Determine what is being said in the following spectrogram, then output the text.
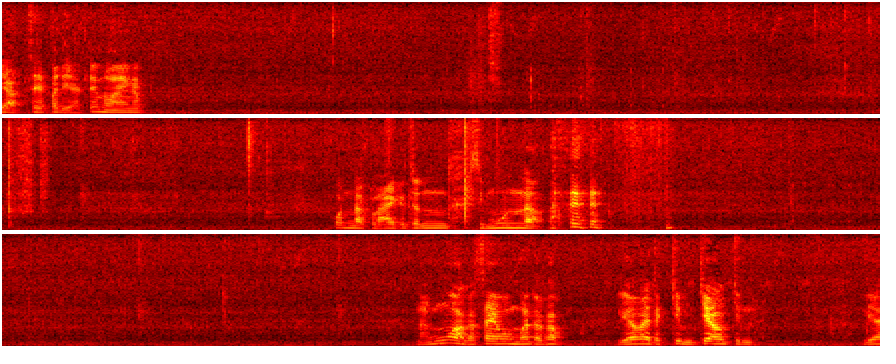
อยากใส่ประเดี๋ยวแค่น้อยครับคนหนักหลายก็จนสิมุนแล้วหนังงัวก็ใส่บ่หมดแล้วครับ เหลือไว้แต่กิมแก้วกิน เหลือ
